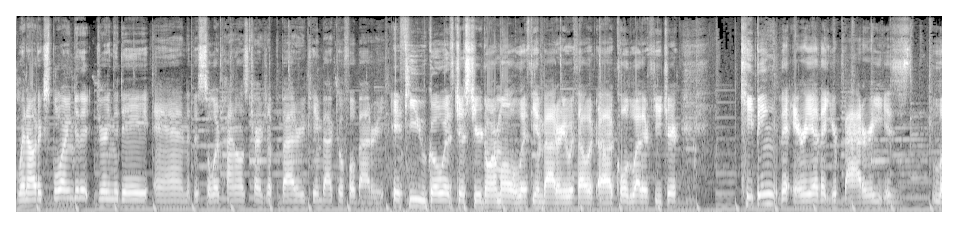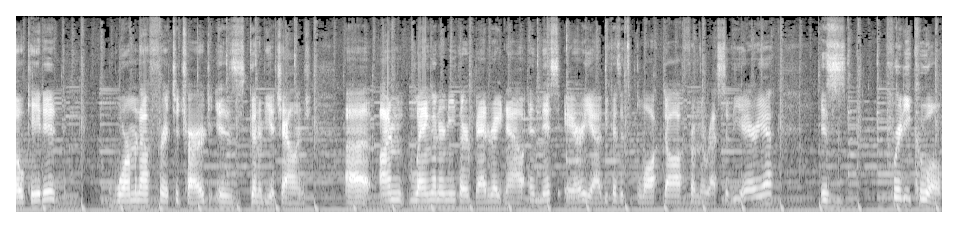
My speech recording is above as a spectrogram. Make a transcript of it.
went out exploring the, during the day and the solar panels charged up the battery came back to a full battery. If you go with just your normal lithium battery without a cold weather feature keeping the area that your battery is located warm enough for it to charge is going to be a challenge. Uh, I'm laying underneath our bed right now and this area because it's blocked off from the rest of the area is pretty cool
